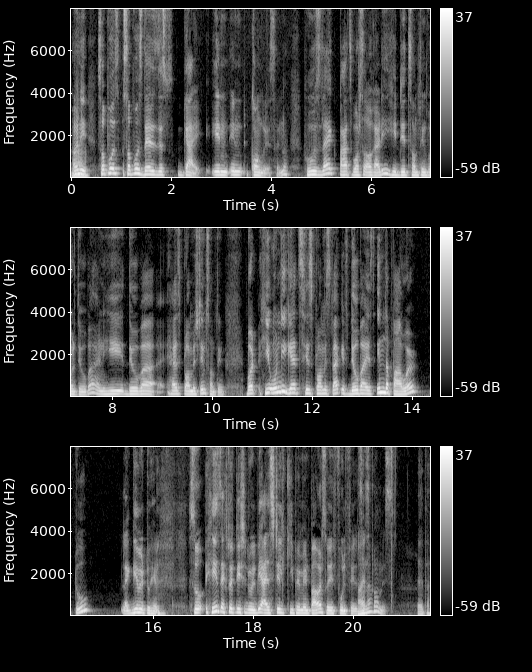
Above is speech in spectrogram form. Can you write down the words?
Uh-huh. Suppose suppose there is this guy in in Congress, you know, who's like Pat Borsa Agadi, he did something for Deuba and he Deuba has promised him something. But he only gets his promise back if Deuba is in the power to like give it to him. so his expectation will be I'll still keep him in power so he fulfills his promise. त्यही त।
